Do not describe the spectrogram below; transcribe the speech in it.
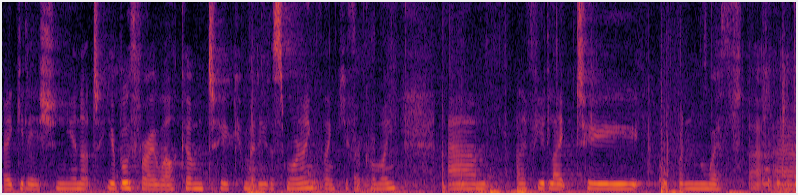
Regulation Unit. You're both very welcome to committee this morning. Thank you for coming. Um, and if you'd like to open with uh, uh,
